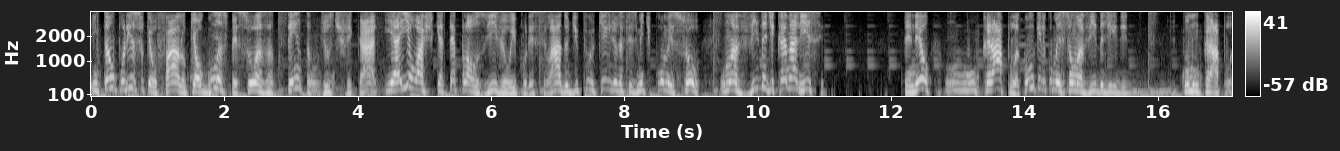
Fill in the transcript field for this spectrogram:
Então, por isso que eu falo que algumas pessoas tentam justificar, e aí eu acho que é até plausível ir por esse lado, de por que Joseph Smith começou uma vida de canalice. Entendeu? Um, um crápula. Como que ele começou uma vida de, de como um crápula?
